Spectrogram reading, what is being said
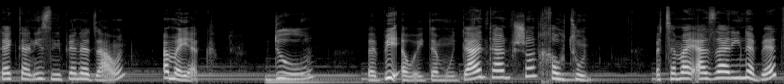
دایکتان ئیزنی پێ نەداون ئەمە یەک دوو بەبێ ئەوەی دەمودانتان پیشۆن خەوتون بە تەمای ئازاری نەبێت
